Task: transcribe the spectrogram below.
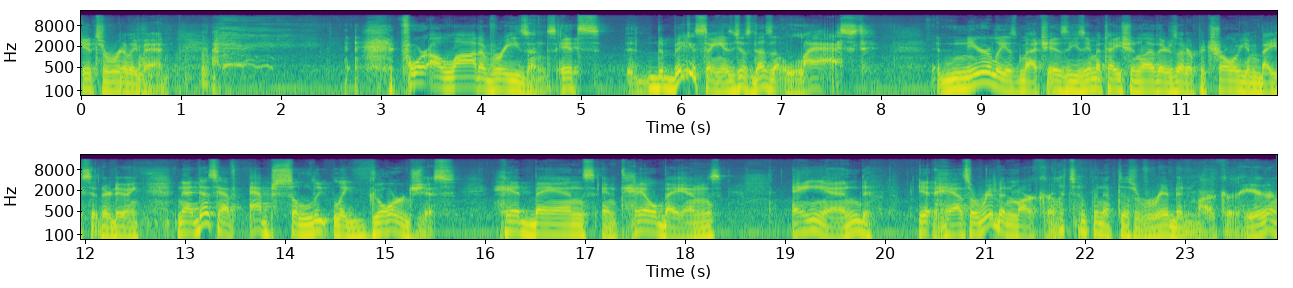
it's really bad. For a lot of reasons. It's the biggest thing is just doesn't last nearly as much as these imitation leathers that are petroleum based that they're doing. Now it does have absolutely gorgeous headbands and tailbands and it has a ribbon marker. Let's open up this ribbon marker here.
